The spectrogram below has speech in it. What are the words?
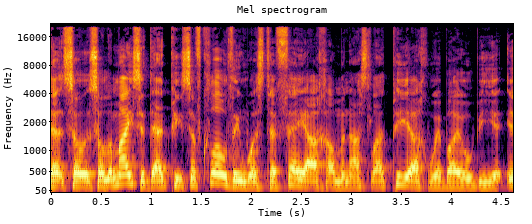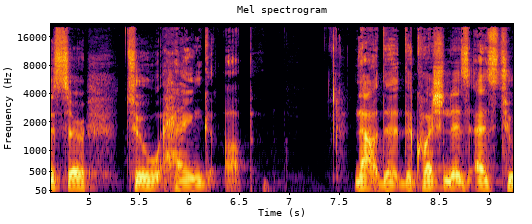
that. So so lemaisa that piece of clothing was tefeach al manaslat piach, whereby it will be isser to hang up. Now the the question is as to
